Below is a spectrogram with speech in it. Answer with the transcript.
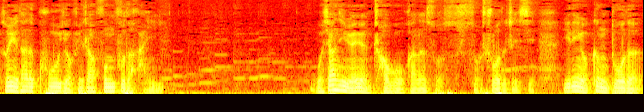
所以他的哭有非常丰富的含义。我相信远远超过我刚才所所说的这些，一定有更多的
